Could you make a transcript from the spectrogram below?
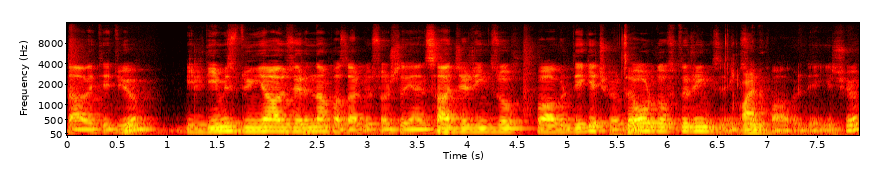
davet ediyor. Bildiğimiz dünya üzerinden pazarlıyor sonuçta yani sadece Rings of Power diye geçmiyor. Tabii. Lord of the Rings, Rings Aynen. of Power diye geçiyor.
